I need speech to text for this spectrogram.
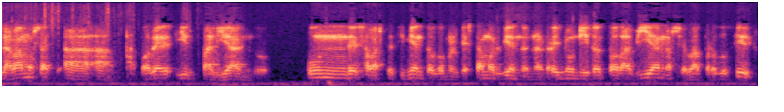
la vamos a, poder ir paliando un desabastecimiento como el que estamos viendo en el Reino Unido todavía no se va a producir,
